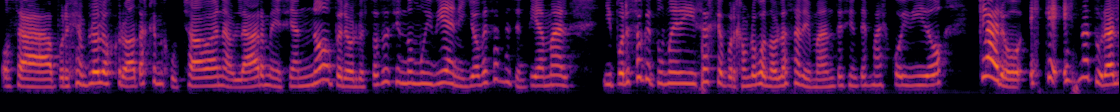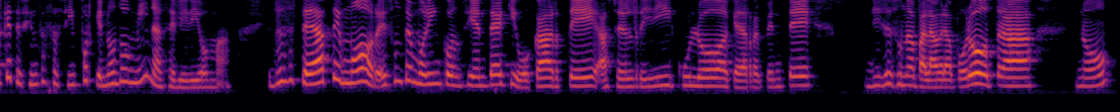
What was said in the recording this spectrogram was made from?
O sea, por ejemplo, los croatas que me escuchaban hablar me decían, no, pero lo estás haciendo muy bien. Y yo a veces me sentía mal. Y por eso que tú me dices que, por ejemplo, cuando hablas alemán te sientes más cohibido. Claro, es que es natural que te sientas así porque no dominas el idioma. Entonces te da temor, es un temor inconsciente a equivocarte, a hacer el ridículo, a que de repente dices una palabra por otra, ¿no?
